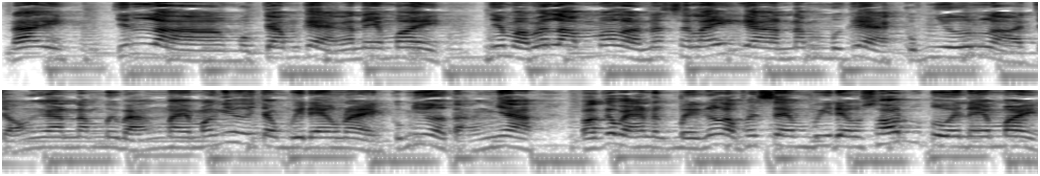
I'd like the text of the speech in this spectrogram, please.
đây chính là 100 cái hạt anh em ơi. Nhưng mà bé Lâm á là nó sẽ lấy ra 50 cái hạt Cũng như là chọn ra 50 bạn may mắn nhất ở trong video này Cũng như là tặng nha. Và các bạn đặc biệt đó là phải xem video short của tôi anh em ơi.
